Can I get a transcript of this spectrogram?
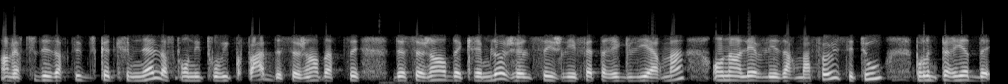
en vertu des articles du Code criminel, lorsqu'on est trouvé coupable de ce genre de ce genre de crime-là, je le sais, je l'ai fait régulièrement. On enlève les armes à feu, c'est tout, pour une période de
